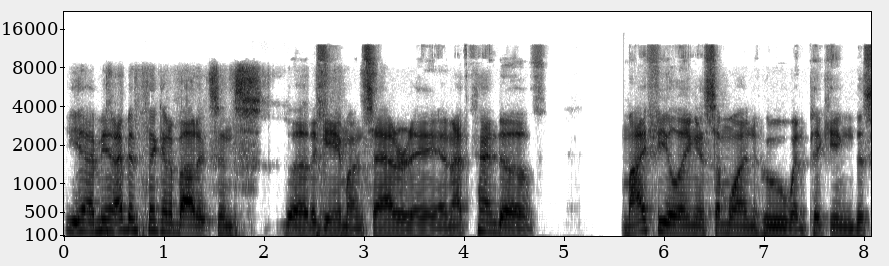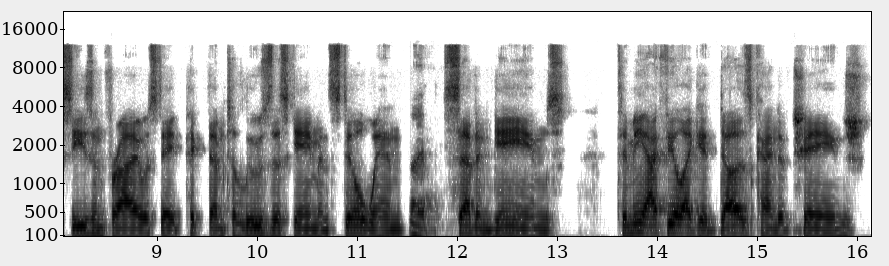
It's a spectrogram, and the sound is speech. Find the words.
Yeah, I mean, I've been thinking about it since the, the game on Saturday, and I've kind of my feeling is someone who, when picking the season for Iowa State, picked them to lose this game and still win right. seven games. To me, I feel like it does kind of change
